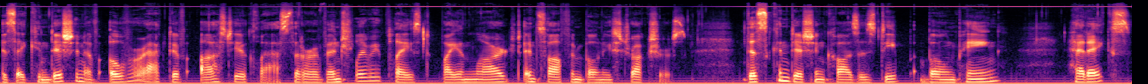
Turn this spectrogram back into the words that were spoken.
is a condition of overactive osteoclasts that are eventually replaced by enlarged and softened bony structures. This condition causes deep bone pain, headaches,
